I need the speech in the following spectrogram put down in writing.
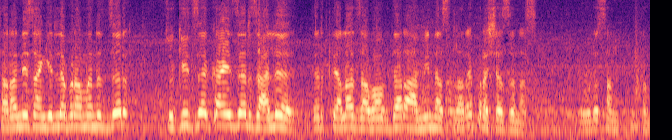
सरांनी सांगितल्याप्रमाणे जर चुकीचं काही जर झालं तर त्याला जबाबदार आम्ही नसणार आहे प्रशासन असं एवढं सांगतो.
